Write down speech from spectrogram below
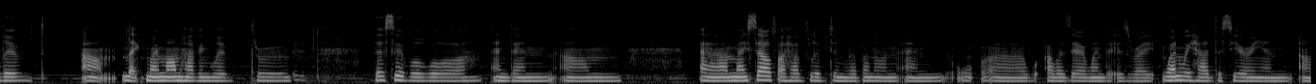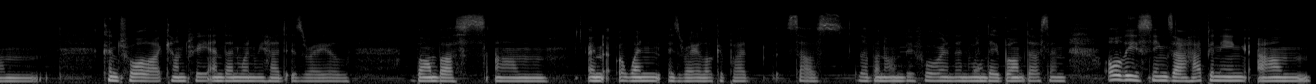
lived um, like my mom having lived through the civil war, and then um, uh, myself, I have lived in Lebanon, and uh, I was there when the Israel when we had the Syrian um, control our country. And then when we had Israel bomb us, um, and when Israel occupied South Lebanon before, and then when they bombed us, and all these things are happening um,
